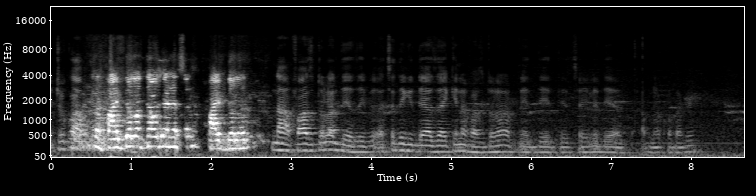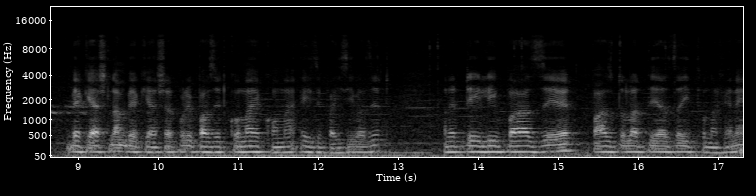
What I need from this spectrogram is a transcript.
এটুকু আপনার ফাইভ ডলার দেওয়া যায় না স্যার ফাইভ ডলার না পাঁচ ডলার দেওয়া যাবে আচ্ছা দেখি দেওয়া যায় কিনা পাঁচ ডলার আপনি দিয়ে দিতে চাইলে দেওয়া আপনার কথাকে। ব্যাকে আসলাম ব্যাকে আসার পরে বাজেট কোনায় কোনায় এই যে পাইছি বাজেট মানে ডেইলি বাজেট পাঁচ ডলার দেওয়া যায় তো না এখানে।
